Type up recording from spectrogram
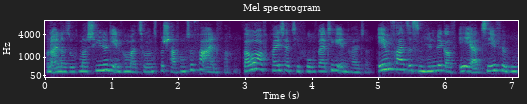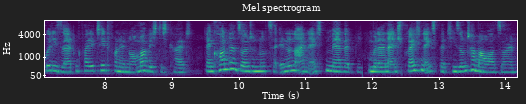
und einer Suchmaschine die Informationsbeschaffung zu vereinfachen. Baue auf qualitativ hochwertige Inhalte. Ebenfalls ist im Hinblick auf EEAT für Google die Seitenqualität von enormer Wichtigkeit. Dein Content sollte NutzerInnen einen echten Mehrwert bieten und mit einer entsprechenden Expertise untermauert sein.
